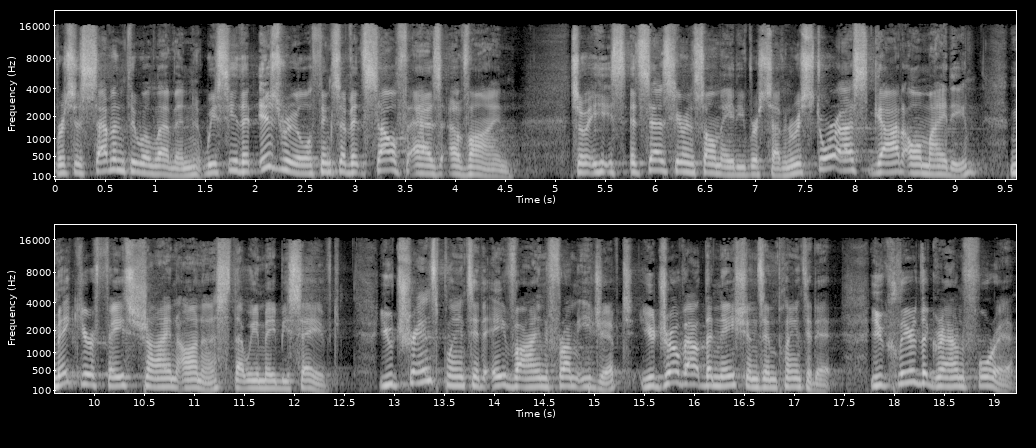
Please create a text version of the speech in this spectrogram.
verses 7 through 11, we see that Israel thinks of itself as a vine. So it says here in Psalm 80, verse 7 Restore us, God Almighty, make your face shine on us that we may be saved. You transplanted a vine from Egypt. You drove out the nations and planted it. You cleared the ground for it,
